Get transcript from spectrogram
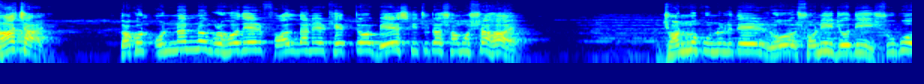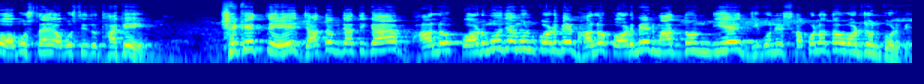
না চায়, তখন অন্যান্য গ্রহদের ফলদানের ক্ষেত্রেও বেশ কিছুটা সমস্যা হয়। জন্মকুণ্ডলিতে শনি যদি শুভ অবস্থায় অবস্থিত থাকে, সেক্ষেত্রে জাতক জাতিকা ভালো কর্ম যেমন করবে, ভালো কর্মের মাধ্যম দিয়ে জীবনের সফলতাও অর্জন করবে।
